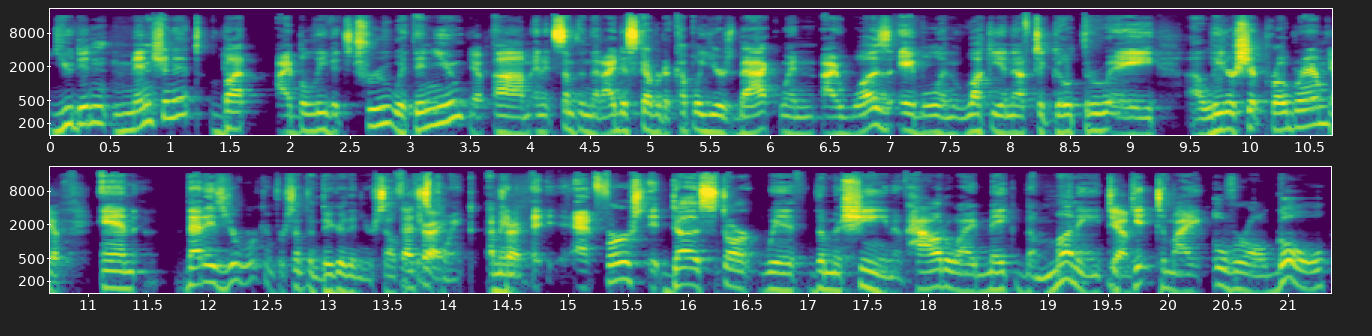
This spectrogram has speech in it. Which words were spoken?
you didn't mention it, but I believe it's true within you. Yep. Um, and it's something that I discovered a couple years back when I was able and lucky enough to go through a, a leadership program. Yep. And that is you're working for something bigger than yourself That's at this right. point. I That's mean, right. at first it does start with the machine of how do I make the money to Yep. get to my overall goal.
